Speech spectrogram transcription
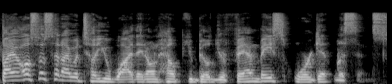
But I also said I would tell you why they don't help you build your fan base or get listens.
